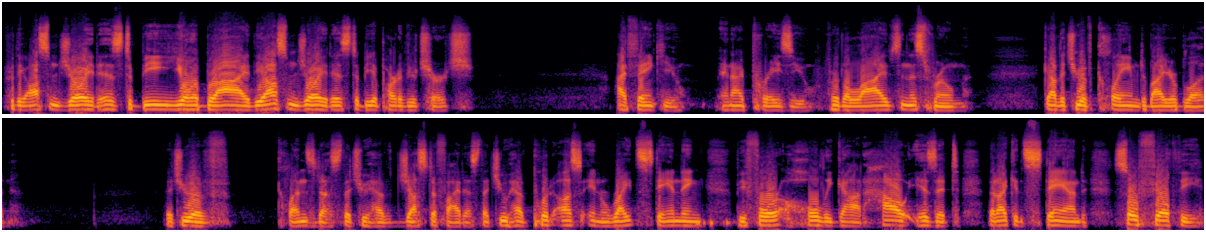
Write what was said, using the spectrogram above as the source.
for the awesome joy it is to be your bride, the awesome joy it is to be a part of your church. I thank you and I praise you for the lives in this room, God, that you have claimed by your blood, that you have cleansed us, that you have justified us, that you have put us in right standing before a holy God. How is it that I can stand so filthy,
